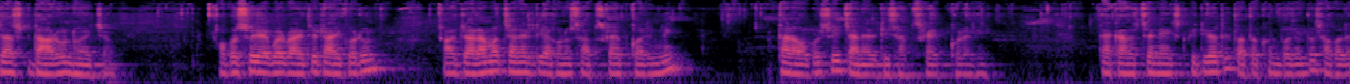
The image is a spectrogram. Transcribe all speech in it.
জাস্ট দারুণ হয়েছে। অবশ্যই একবার বাড়িতে ট্রাই করুন। আর যারা আমার চ্যানেলটি এখনও সাবস্ক্রাইব করেননি, তারা অবশ্যই চ্যানেলটি সাবস্ক্রাইব করে দিন দেখা হচ্ছে নেক্সট ভিডিওতে ততক্ষণ পর্যন্ত সকলে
